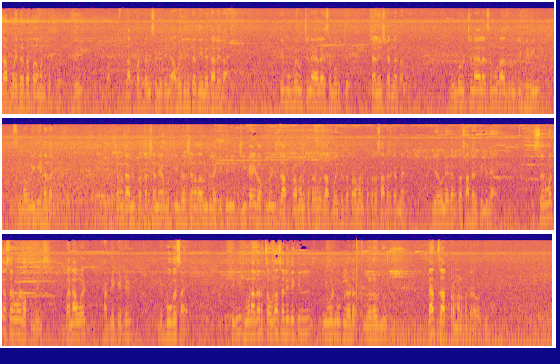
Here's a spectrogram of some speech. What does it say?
जात वैधता प्रमाणपत्र हे जात पडताळणी समितीने अवैधरित्या देण्यात आलेलं आहे. ते मुंबई उच्च न्यायालयासमोर ते चॅलेंज करण्यात आलं होतं. मुंबई उच्च न्यायालयासमोर आज रोजी हिअरिंग सुनावणी घेण्यात आली. त्याच्यामध्ये आम्ही प्रकर्षाने या गोष्टी निदर्शनात आणून दिल्या की त्यांनी जी काही डॉक्युमेंट्स जात प्रमाणपत्र व जात वैधता प्रमाणपत्र सादर करण्यात मिळवण्याकरता सादर केलेले आहेत. ती सर्वच्या सर्व डॉक्युमेंट्स बनावट फॅब्रिकेटेड आणि बोगस आहेत. त्यांनी दोन हजार चौदा साली देखील निवडणूक लढ लढवली होती. त्याच जात प्रमाणपत्रावरती.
